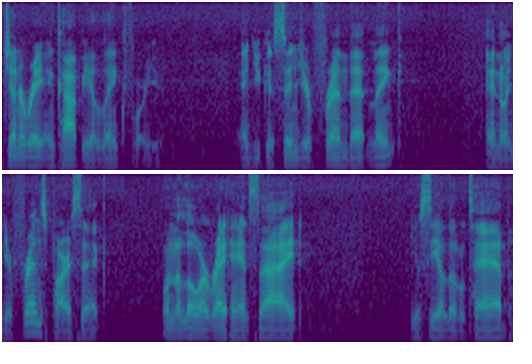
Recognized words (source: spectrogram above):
generate and copy a link for you. And you can send your friend that link and on your friend's parsec, on the lower right hand side, you'll see a little tab.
